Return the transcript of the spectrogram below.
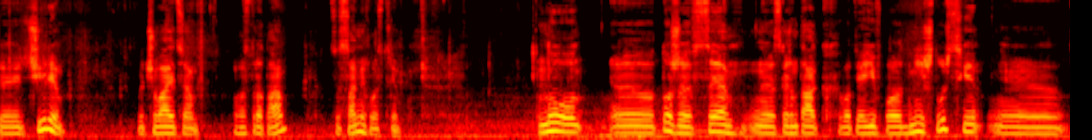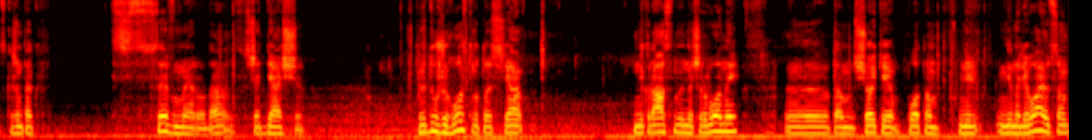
е, чилі, відчувається гострота. Це самі гострі. Ну, е, теж все, е, скажімо так, от я їв по одній штучці, е, скажімо так, все в меру, да, щадяще. Не дуже гостро, тобто я не красний, не червоний, е, там щоки потом не, не наливаються.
